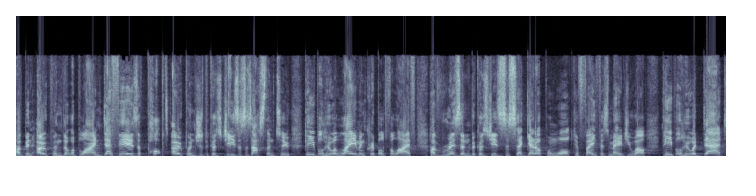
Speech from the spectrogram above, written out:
have been opened that were blind, deaf ears have popped open just because Jesus has asked them to. People who were lame and crippled for life have risen because Jesus has said, Get up and walk, your faith has made you well. People who were dead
